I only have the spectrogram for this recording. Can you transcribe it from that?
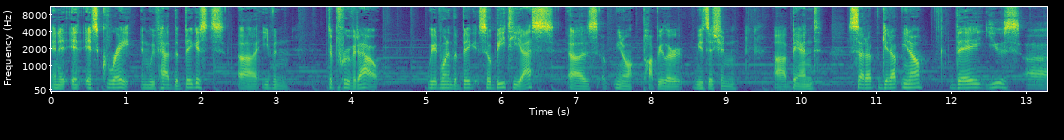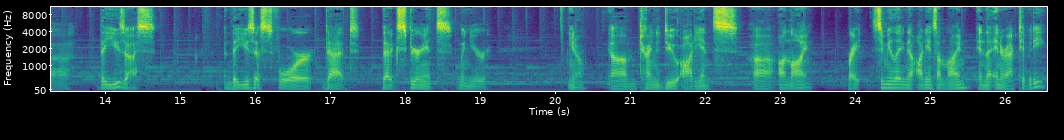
and it, it, it's great. And we've had the biggest uh, even to prove it out. We had one of the big so BTS uh, you know popular musician uh, band setup get up you know they use uh, they use us and they use us for that that experience when you're you know, um, trying to do audience uh, online, right? Simulating the audience online and the interactivity.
